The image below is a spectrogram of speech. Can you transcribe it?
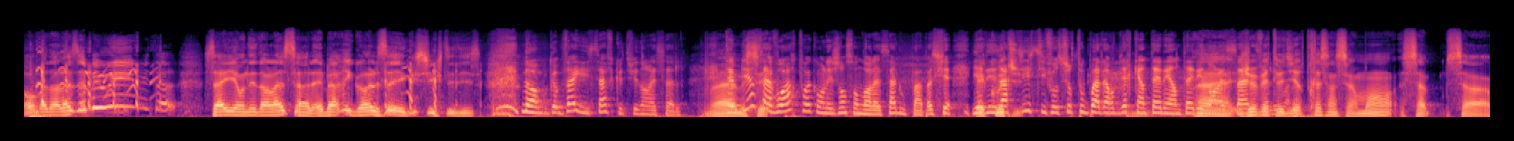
On va dans la salle. Mais oui, putain. Ça y est, on est dans la salle. Eh ben, rigole, ça y est, qu'est-ce que je te dis? Non, mais comme ça, ils savent que tu es dans la salle. Ouais, T'aimes bien savoir, toi, quand les gens sont dans la salle ou pas? Parce qu'il y a, il y a des artistes, il faut surtout pas leur dire qu'un tel et un tel est dans la Ah, salle. Je vais te dire très sincèrement, ça, ça,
